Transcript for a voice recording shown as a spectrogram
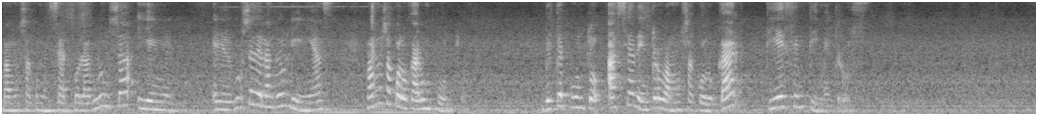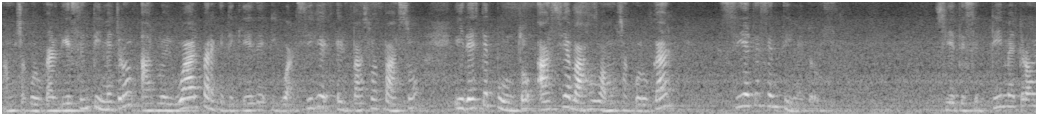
Vamos a comenzar por la blusa y en el, en de las dos líneas vamos a colocar un punto. De este punto hacia adentro vamos a colocar 10 centímetros vamos a colocar 10 centímetros hazlo igual para que te quede igual. Sigue el paso a paso y de este punto hacia abajo vamos a colocar 7 centímetros. 7 centímetros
